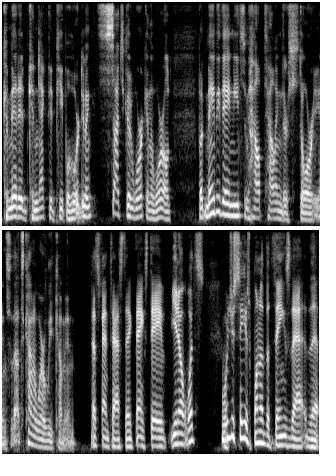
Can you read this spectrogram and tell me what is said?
committed, connected people who are doing such good work in the world, but maybe they need some help telling their story. And so that's kind of where we come in. That's fantastic. Thanks, Dave. You know, what's what would you say is one of the things that that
